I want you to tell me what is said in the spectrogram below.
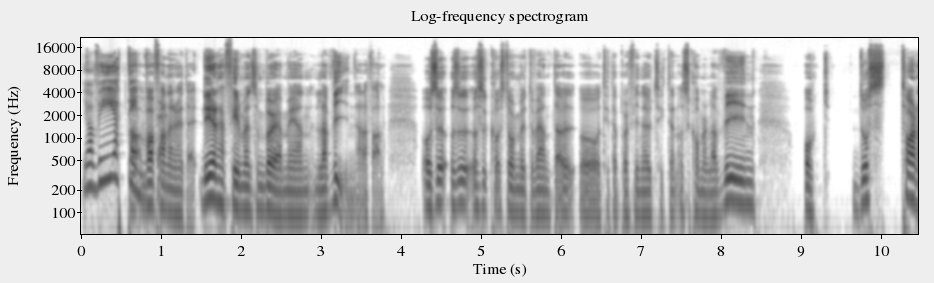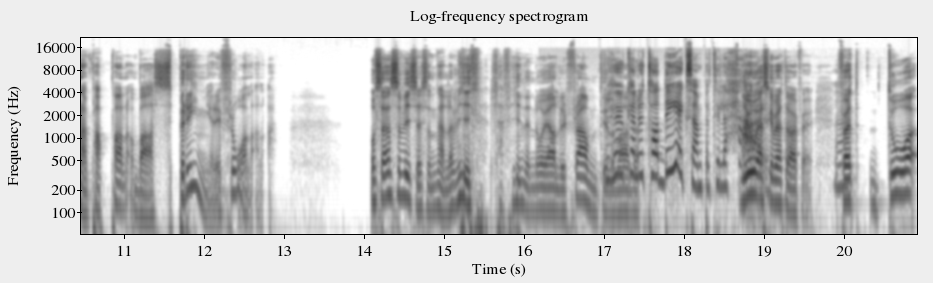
jag vet Ja, inte. vad fan är det heter? Det är den här filmen som börjar med en lavin i alla fall. Och så, och så, och så står de ut och väntar och, och tittar på den fina utsikten och så kommer en lavin och då tar den här pappan och bara springer ifrån alla. Och sen så visar det sig att den här lavin, lavinen når ju aldrig fram till Men de hur andra. kan du ta det exempel till det här? Jo, jag ska berätta varför. Ja. För att då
